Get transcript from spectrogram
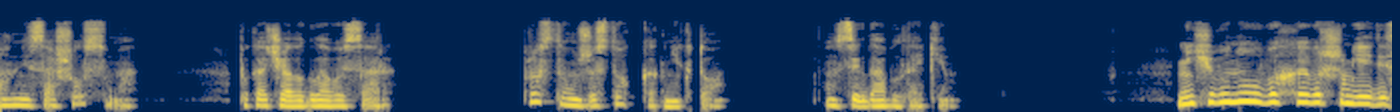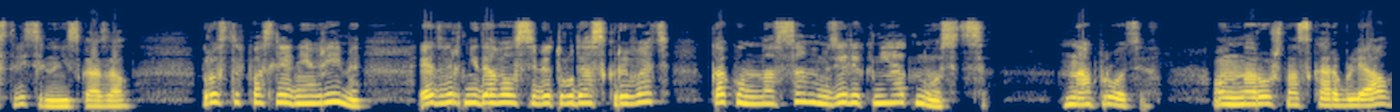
«Он не сошел с ума», — покачала головой Сара. «Просто он жесток, как никто. Он всегда был таким». Ничего нового Хевершем ей действительно не сказал. Просто в последнее время Эдвард не давал себе труда скрывать, как он на самом деле к ней относится. Напротив, он нарочно оскорблял,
